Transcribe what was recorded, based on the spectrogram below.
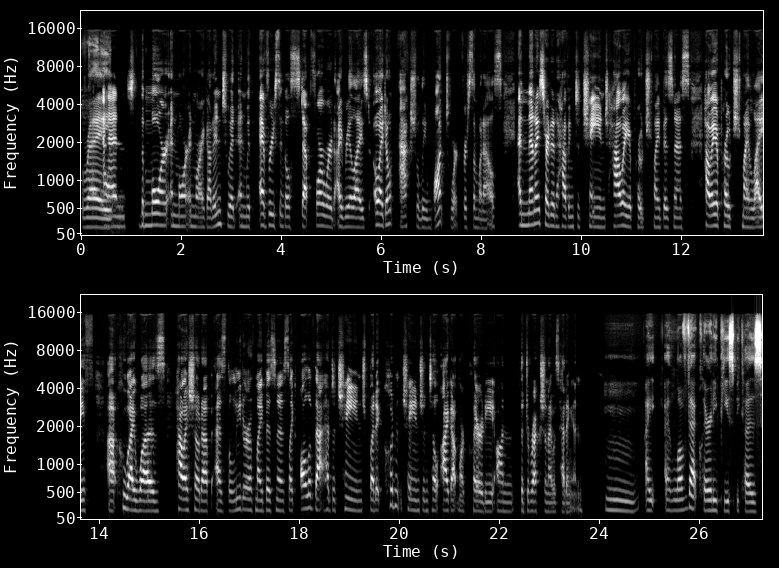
Right. And the more and more and more I got into it, and with every single step forward, I realized, oh, I don't actually want to work for someone else. And then I started having to change how I approached my business, how I approached my life uh, who I was, how I showed up as the leader of my business. Like all of that had to change, but it couldn't change until I got more clarity on the direction I was heading in. Mm, I, I love that clarity piece because,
